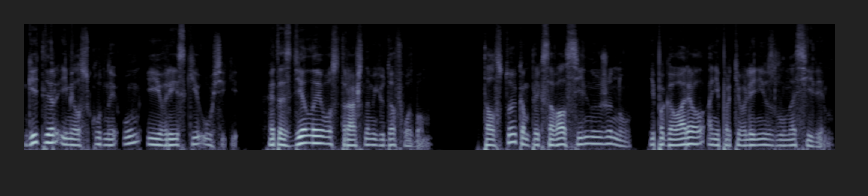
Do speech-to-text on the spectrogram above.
Гитлер имел скудный ум и еврейские усики. Это сделало его страшным юдофобом. Толстой комплексовал сильную жену и поговаривал о непротивлении злу насилием.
